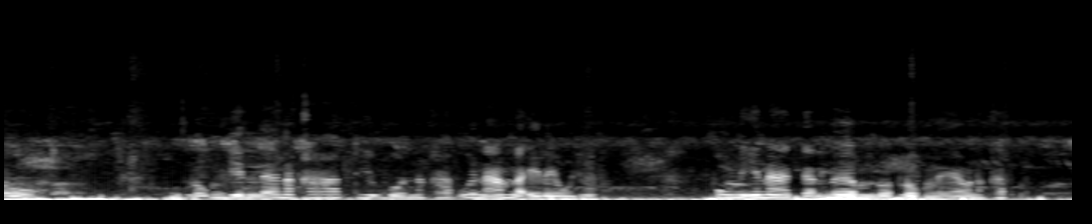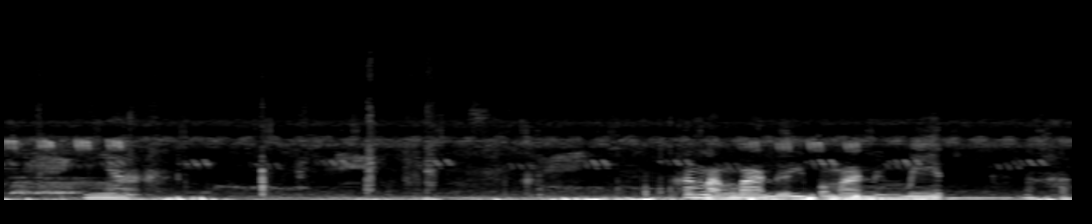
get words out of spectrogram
ว ลมเย็นแล้วนะครับที่อุบลนะครับอุ้ยน้ำไหลเร็วอยู่พรุ่งนี้น่าจะเริ่มลดลงแล้วนะครับ เนี่ยข้างหลังบ้านเหลืออยู่ประมาณหนึ่งเมตรนะครับ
